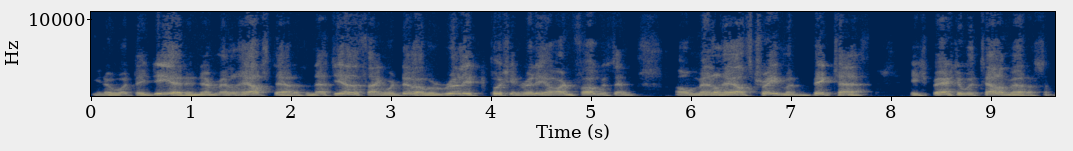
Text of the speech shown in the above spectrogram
you know what they did and their mental health status. And that's the other thing we're doing. We're really pushing really hard and focusing on mental health treatment big time, especially with telemedicine.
